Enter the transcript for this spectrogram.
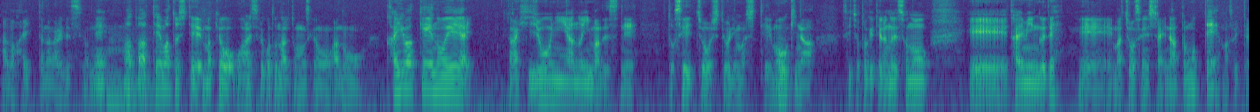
あの入った流れですよね。うん、あとはテーマとして、まあ、今日お話しすることになると思うんですけどもあの会話系の AI が非常にあの今ですね成長しておりまして、まあ、大きな成長を遂げているのでその、えー、タイミングで、えーまあ、挑戦したいなと思って、まあ、そういった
